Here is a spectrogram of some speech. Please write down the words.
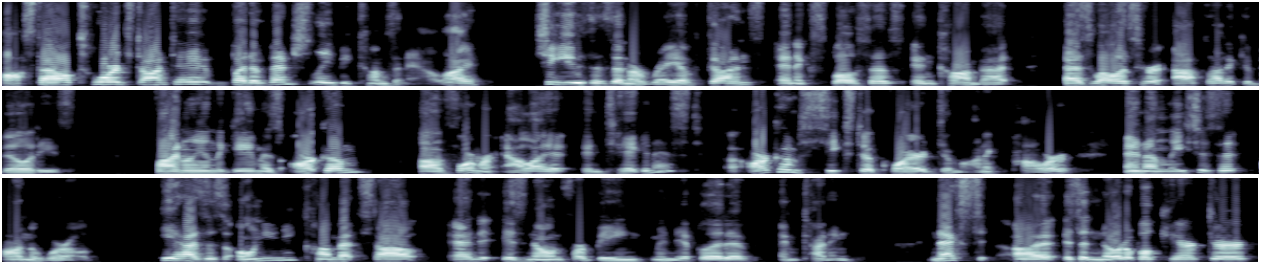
hostile towards Dante, but eventually becomes an ally. She uses an array of guns and explosives in combat, as well as her athletic abilities. Finally, in the game is Arkham, a former ally antagonist. Arkham seeks to acquire demonic power and unleashes it on the world. He has his own unique combat style and is known for being manipulative and cunning. Next uh, is a notable character,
